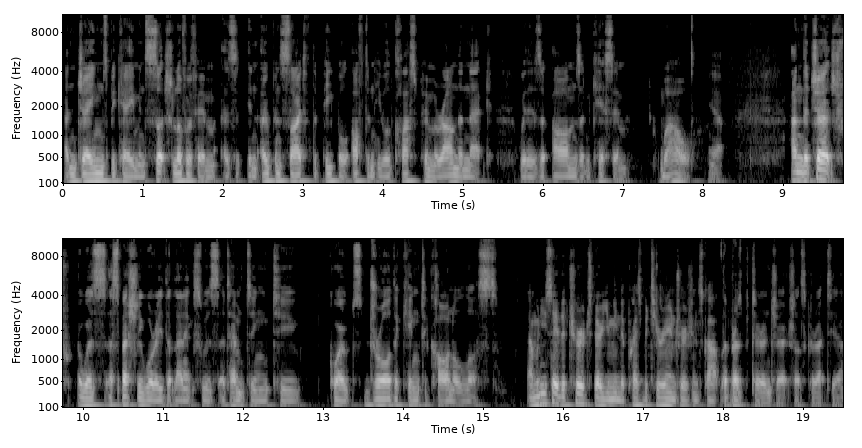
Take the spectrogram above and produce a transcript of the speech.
And James became in such love of him as in open sight of the people, often he will clasp him around the neck with his arms and kiss him. Wow. Yeah. And the church was especially worried that Lennox was attempting to, quote, draw the king to carnal lust, And when you say the church there, you mean the Presbyterian Church in Scotland? The Presbyterian Church, that's correct, yeah.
